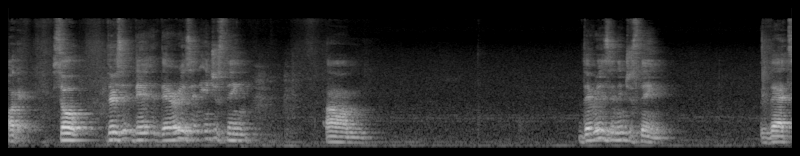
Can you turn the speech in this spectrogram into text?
Okay. So there's there, there is an interesting um, there is an interesting that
